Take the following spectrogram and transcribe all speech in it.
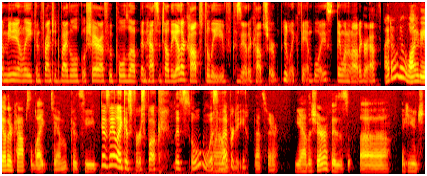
immediately confronted by the local sheriff who pulls up and has to tell the other cops to leave because the other cops are they're like fanboys. They want an autograph. I don't know why the other cops liked him, because he. Because they like his first book. It's, oh, a Wow. celebrity. That's fair. Yeah, the sheriff is uh, a huge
